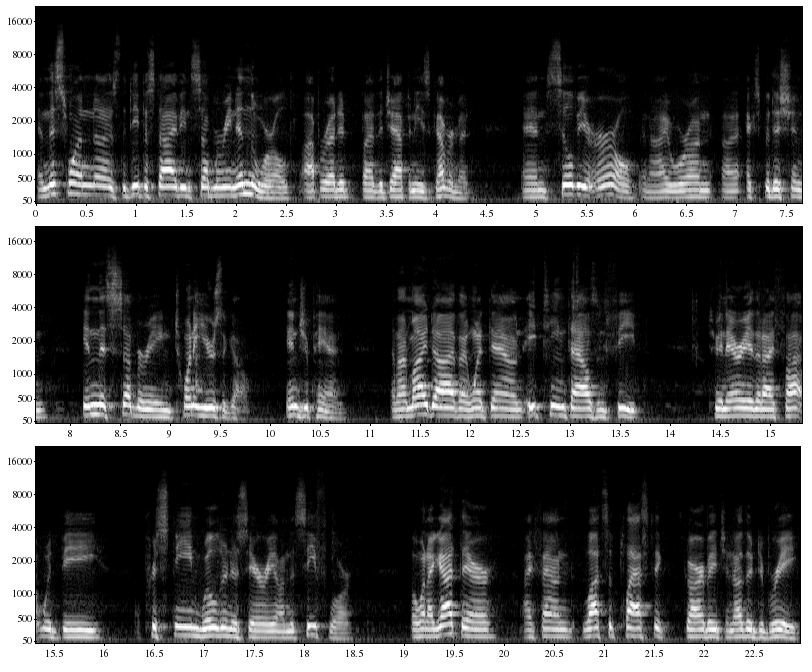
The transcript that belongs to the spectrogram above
And this one uh, is the deepest diving submarine in the world, operated by the Japanese government. And Sylvia Earle and I were on an expedition in this submarine 20 years ago in Japan. And on my dive, I went down 18,000 feet to an area that I thought would be a pristine wilderness area on the seafloor. But when I got there, I found lots of plastic garbage and other debris.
